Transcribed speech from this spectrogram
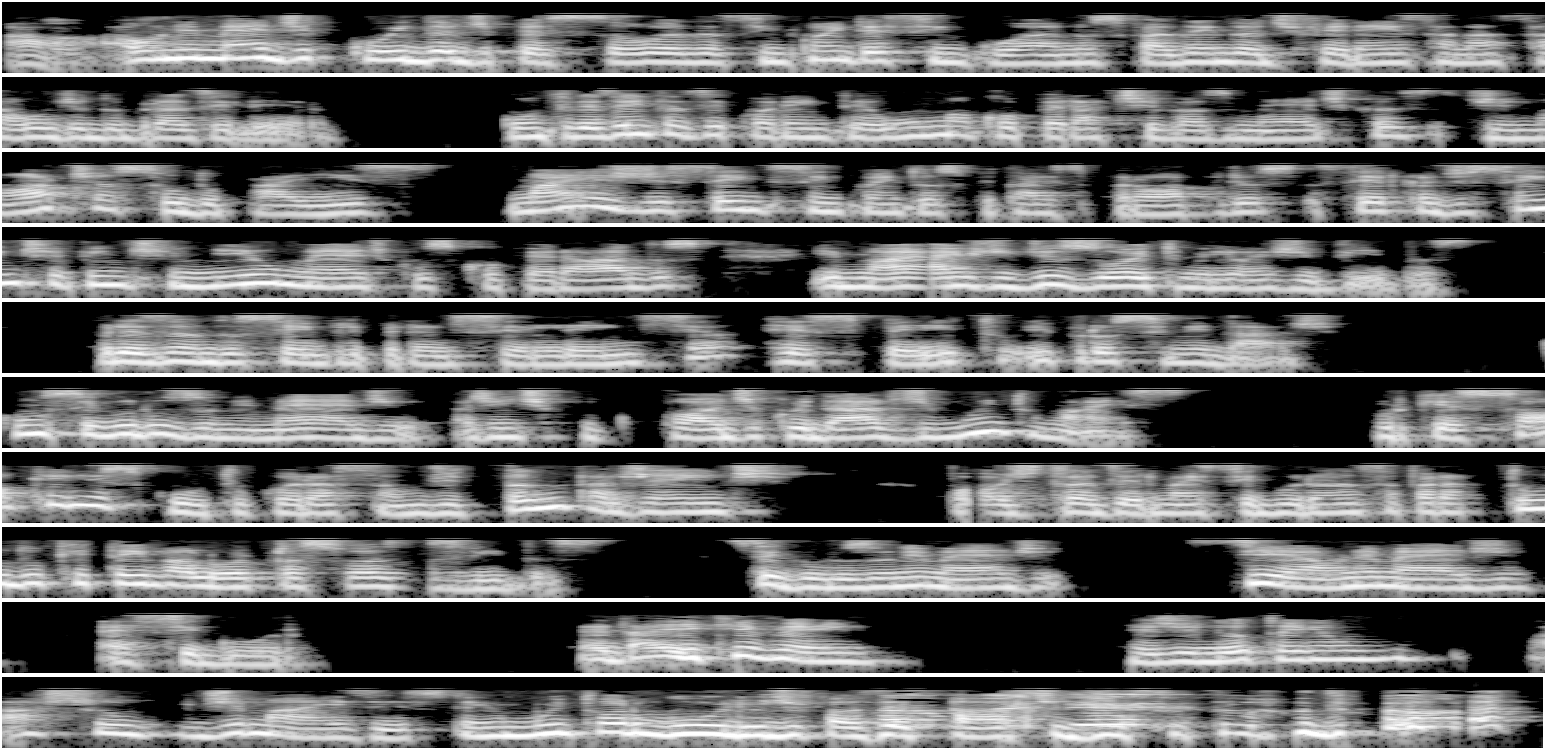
A Unimed cuida de pessoas há 55 anos, fazendo a diferença na saúde do brasileiro com 341 cooperativas médicas de norte a sul do país, mais de 150 hospitais próprios, cerca de 120 mil médicos cooperados e mais de 18 milhões de vidas, prezando sempre pela excelência, respeito e proximidade. Com Seguros Unimed, a gente pode cuidar de muito mais, porque só quem escuta o coração de tanta gente pode trazer mais segurança para tudo que tem valor para suas vidas. Seguros Unimed, se é Unimed, é seguro. É daí que vem. Regina, eu tenho Acho demais isso, tenho muito orgulho de fazer não, parte é, disso tudo.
